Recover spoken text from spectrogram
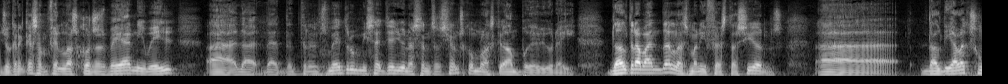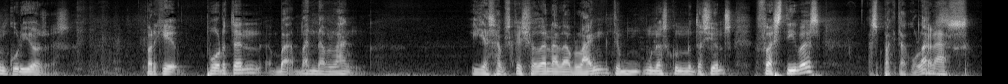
jo crec que s'han fet les coses bé a nivell eh, de, de, de transmetre un missatge i unes sensacions com les que vam poder viure ahir. D'altra banda, les manifestacions eh, del diàleg són curioses, perquè porten, van de blanc, i ja saps que això d'anar de blanc té unes connotacions festives espectaculars. Caras.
